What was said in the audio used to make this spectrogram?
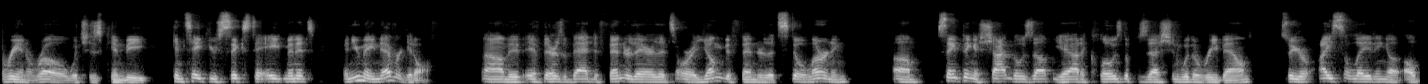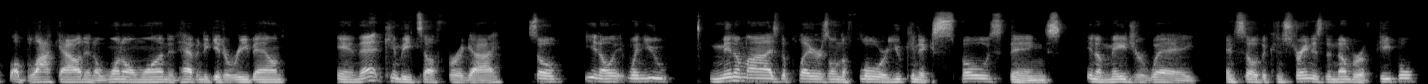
three in a row, which is can be can take you six to eight minutes, and you may never get off. Um, if, if there's a bad defender there that's or a young defender that's still learning. Um, same thing, a shot goes up, you got to close the possession with a rebound. So you're isolating a, a, a and a one on one and having to get a rebound. And that can be tough for a guy. So, you know, when you minimize the players on the floor, you can expose things in a major way. And so the constraint is the number of people.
